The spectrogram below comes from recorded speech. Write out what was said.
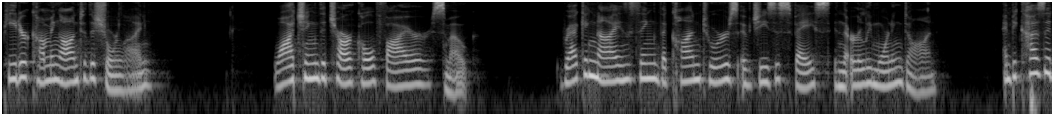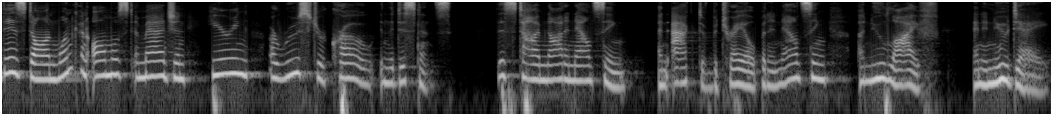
Peter coming onto the shoreline, watching the charcoal fire smoke, recognizing the contours of Jesus' face in the early morning dawn. And because it is dawn, one can almost imagine hearing a rooster crow in the distance, this time not announcing an act of betrayal, but announcing a new life and a new day.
